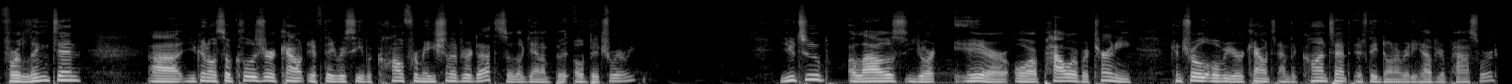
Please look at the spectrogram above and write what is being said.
For LinkedIn, uh, you can also close your account if they receive a confirmation of your death. So again, a obituary. YouTube allows your heir or power of attorney control over your account and the content if they don't already have your password.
